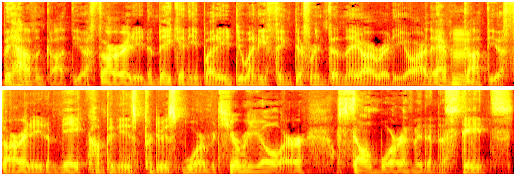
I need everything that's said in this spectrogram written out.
they haven't got the authority to make anybody do anything different than they already are. They haven't hmm. got the authority to make companies produce more material or sell more of it in the states.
